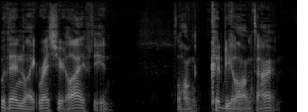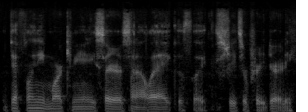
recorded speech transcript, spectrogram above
but then like rest of your life, dude. It's long, could be a long time. Definitely need more community service in LA because like the streets are pretty dirty.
